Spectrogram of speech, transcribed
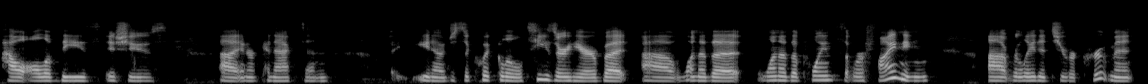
how all of these issues uh, interconnect. And you know, just a quick little teaser here, but uh, one of the one of the points that we're finding uh, related to recruitment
